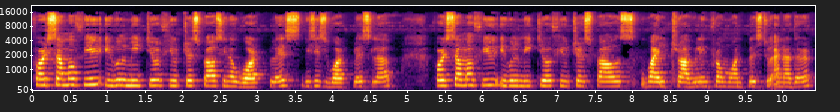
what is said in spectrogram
For some of you you will meet your future spouse in a workplace. This is workplace love. For some of you you will meet your future spouse while traveling from one place to another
